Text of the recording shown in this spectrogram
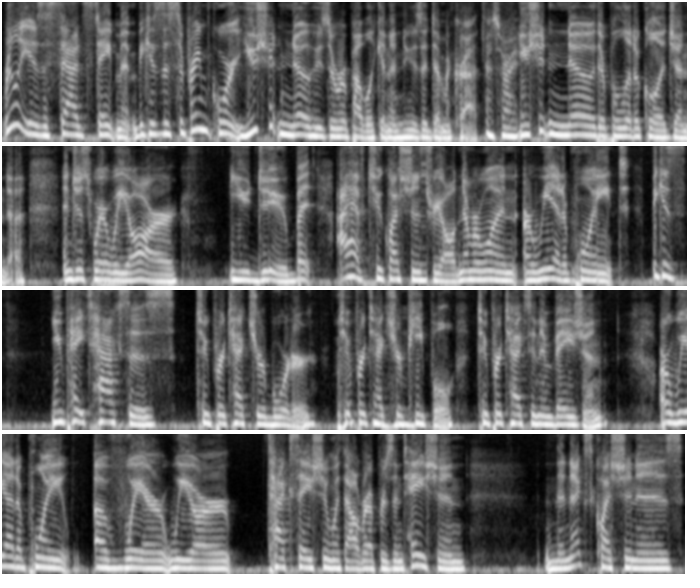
really is a sad statement because the Supreme Court, you shouldn't know who's a Republican and who's a Democrat. That's right. You shouldn't know their political agenda. And just where we are, you do. But I have two questions for y'all. Number one, are we at a point because you pay taxes to protect your border, to mm-hmm. protect your mm-hmm. people, to protect an invasion? Are we at a point of where we are taxation without representation? And the next question is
